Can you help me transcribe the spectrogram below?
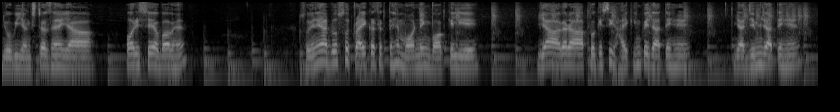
जो भी यंगस्टर्स हैं या और इससे अबव हैं। सो इन्हें आप दोस्तों ट्राई कर सकते हैं मॉर्निंग वॉक के लिए। या अगर आप किसी हाइकिंग पे जाते हैं या जिम जाते हैं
